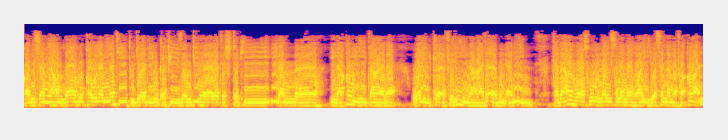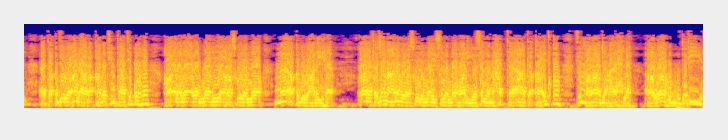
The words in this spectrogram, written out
قد سمع الله قول التي تجادلك في زوجها وتشتكي إلى الله إلى قوله تعالى وللكافرين عذاب أليم فدعاه رسول الله صلى الله عليه وسلم فقال أتقدر على رقبة تعتقها؟ قال لا والله يا رسول الله ما أقدر عليها. قال فجمع له رسول الله صلى الله عليه وسلم حتى أعتق عتقه ثم راجع أهله. رواه ابن جرير.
